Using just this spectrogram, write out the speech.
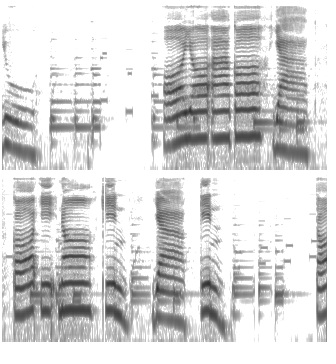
อยู่ ออยอากออยากกออีนอกิน อยากกินตอ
